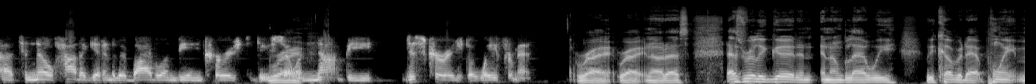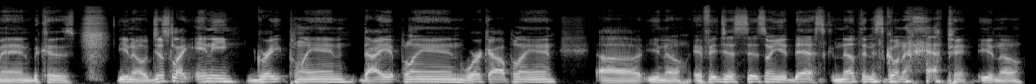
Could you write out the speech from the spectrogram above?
uh, to know how to get into their Bible and be encouraged to do right. so and not be discouraged away from it. Right, right. No, that's that's really good, and, and I'm glad we we covered that point, man. Because you know, just like any great plan, diet plan, workout plan, uh, you know, if it just sits on your desk, nothing is going to happen. You know,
